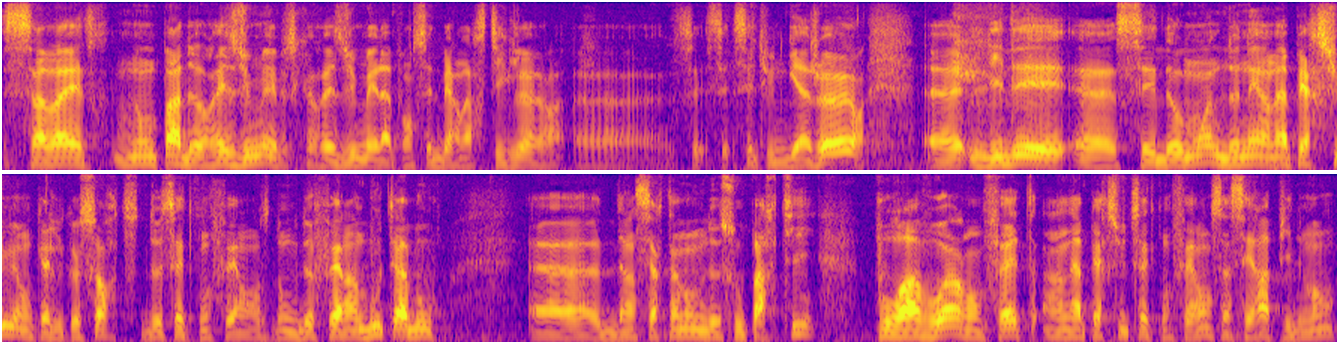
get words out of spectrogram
ça va être non pas de résumer, parce que résumer la pensée de Bernard Stiegler, euh, c'est une gageure. Euh, l'idée, euh, c'est d'au moins de donner un aperçu, en quelque sorte, de cette conférence. Donc de faire un bout à bout d'un certain nombre de sous-parties pour avoir en fait un aperçu de cette conférence assez rapidement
